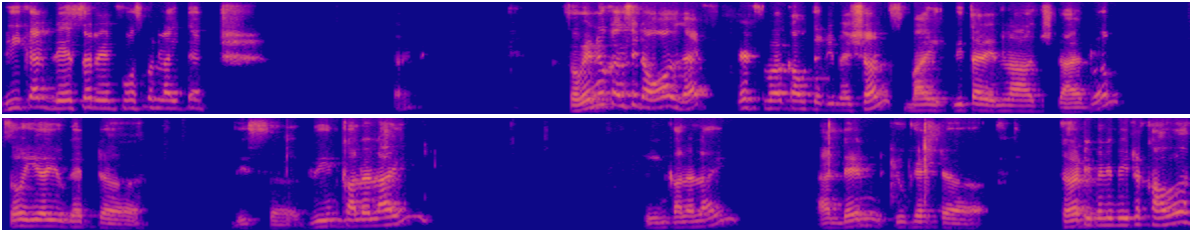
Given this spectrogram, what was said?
we can place a reinforcement like that. Right? So when you consider all that, let's work out the dimensions by with an enlarged diagram. So here you get uh, this uh, green color line, green color line, and then you get uh, 30 millimeter cover,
